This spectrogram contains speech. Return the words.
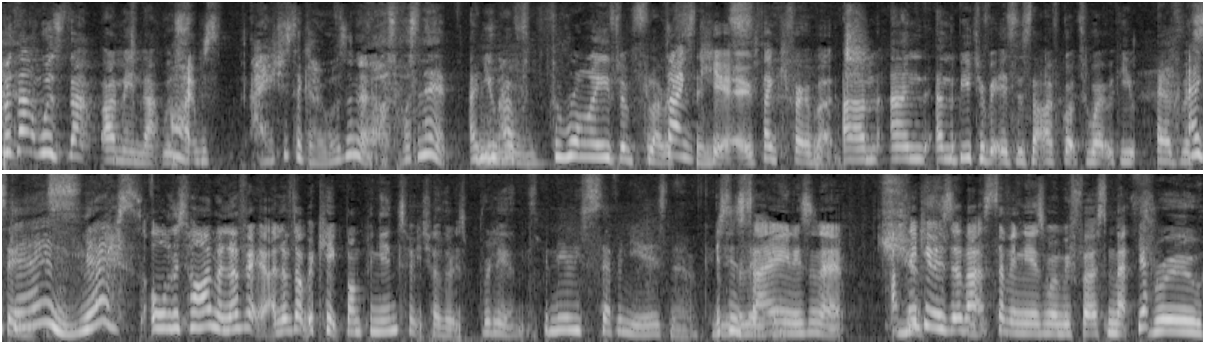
but that was that. I mean, that was. Oh, it was ages ago, wasn't it? was, wasn't it? And you have thrived and flourished. Thank since. you. Thank you very much. Um, and and the beauty of it is, is that I've got to work with you ever Again, since. yes, all the time. I love it. I love that we keep bumping into each other. It's brilliant. It's been nearly seven years now. Can It's insane, isn't it? I think it was about seven years when we first met Yeah. through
